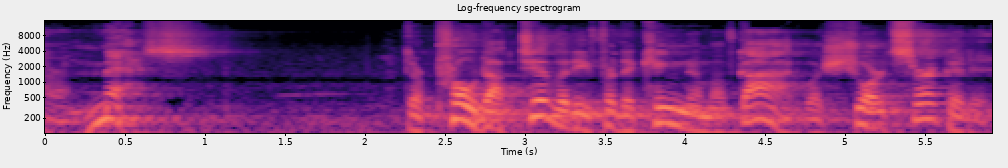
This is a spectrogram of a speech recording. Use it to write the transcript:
are a mess. Their productivity for the kingdom of God was short circuited.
